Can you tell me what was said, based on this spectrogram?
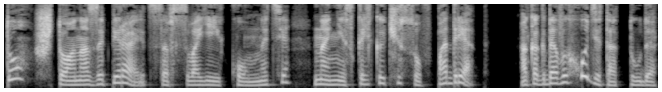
«То, что она запирается в своей комнате на несколько часов подряд, а когда выходит оттуда,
